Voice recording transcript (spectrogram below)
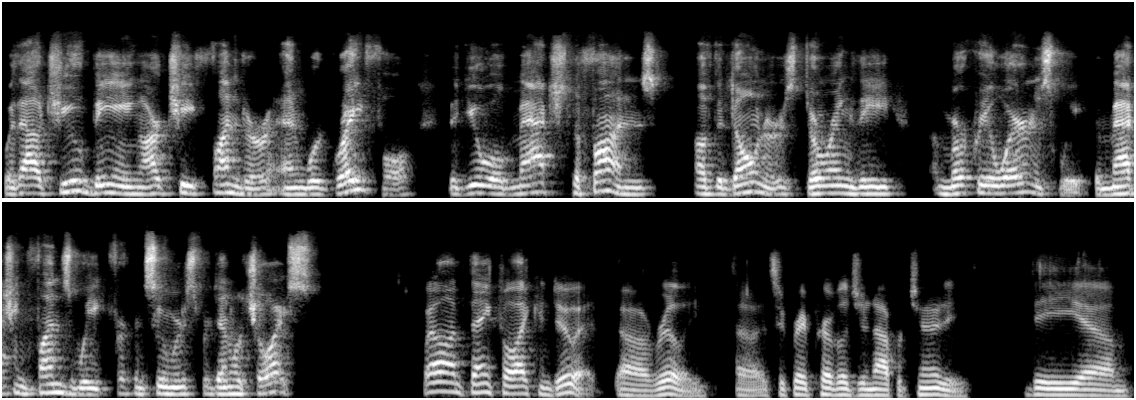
without you being our chief funder. And we're grateful that you will match the funds of the donors during the Mercury Awareness Week, the Matching Funds Week for Consumers for Dental Choice. Well, I'm thankful I can do it. Uh, really, uh, it's a great privilege and opportunity. The, um,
